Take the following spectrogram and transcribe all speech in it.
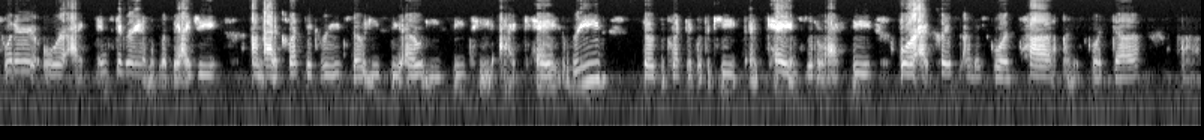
Twitter or Instagram, let's say IG um, at Eclectik Read, so E C L E C T I K Read. So it's eclectic with a key a K instead of I C, or at Chris underscore Ta underscore Duh. Uh,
